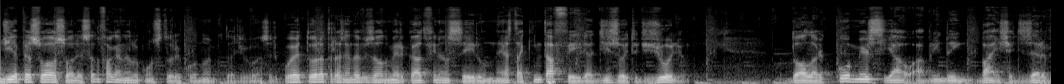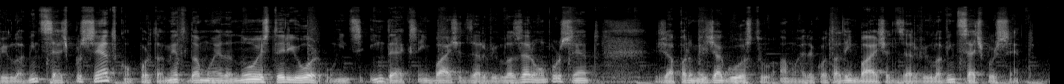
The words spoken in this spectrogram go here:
dia, pessoal. Eu sou Alessandro Faganello, consultor econômico da Advança de Corretora, trazendo a visão do mercado financeiro nesta quinta-feira, 18 de julho. Dólar comercial abrindo em baixa de 0,27%, comportamento da moeda no exterior, o índice index em baixa de 0,01%. Já para o mês de agosto, a moeda é cotada em baixa de 0,27%.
